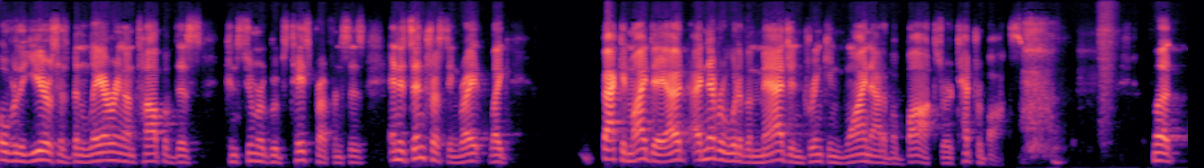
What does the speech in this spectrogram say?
over the years has been layering on top of this consumer group's taste preferences. And it's interesting, right? Like back in my day, I, I never would have imagined drinking wine out of a box or a Tetra box. But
